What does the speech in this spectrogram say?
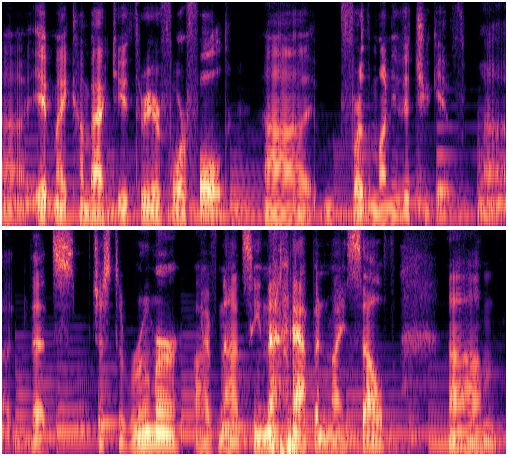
uh, it might come back to you three or four fold uh, for the money that you give. Uh, that's just a rumor. I've not seen that happen myself. Um,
